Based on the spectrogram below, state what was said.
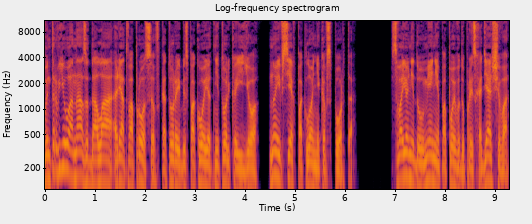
В интервью она задала ряд вопросов, которые беспокоят не только ее, но и всех поклонников спорта. Свое недоумение по поводу происходящего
